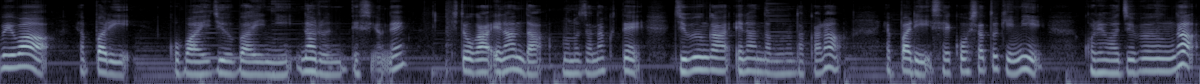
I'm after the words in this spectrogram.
びはやっぱり5倍10倍になるんですよね。人が選んだものじゃなくて自分が選んだものだからやっぱり成功した時にこれは自分が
